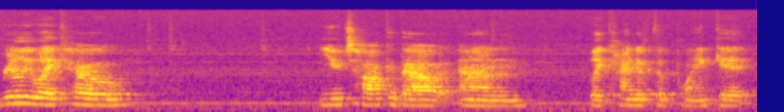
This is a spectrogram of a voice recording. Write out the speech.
really like how you talk about um, like kind of the blanket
